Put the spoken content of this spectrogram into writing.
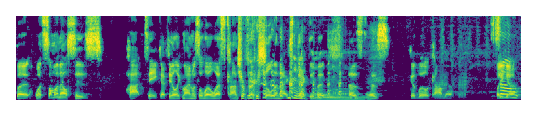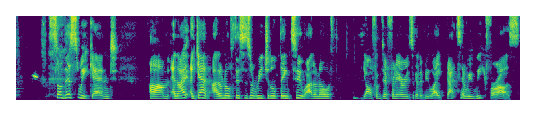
But what's someone else's hot take? I feel like mine was a little less controversial than I expected, but that was, that was a good little combo. What do you got? So, so this weekend, um, and I again, I don't know if this is a regional thing too. I don't know if y'all from different areas are going to be like, that's every week for us.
